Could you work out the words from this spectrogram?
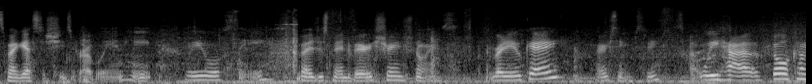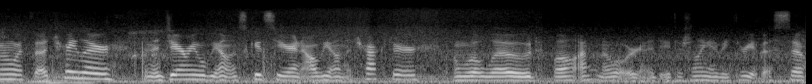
So my guess is she's probably in heat. We will see. But I just made a very strange noise. Everybody okay? There seems to be. We have Joel coming with the trailer and then Jeremy will be on the skid steer and I'll be on the tractor and we'll load, well, I don't know what we're gonna do. There's only gonna be three of us. So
